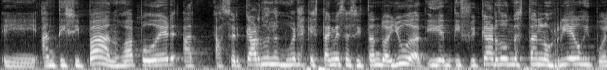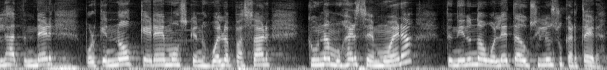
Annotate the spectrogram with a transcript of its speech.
eh, anticipada, nos va a poder acercarnos a las mujeres que están necesitando ayuda, identificar dónde están los riesgos y poderlas atender, porque no queremos que nos vuelva a pasar que una mujer se muera teniendo una boleta de auxilio en su cartera,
